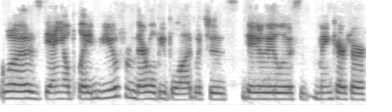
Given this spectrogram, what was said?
was Daniel Plainview from There Will Be Blood, which is Daniel Day Lewis' main character.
